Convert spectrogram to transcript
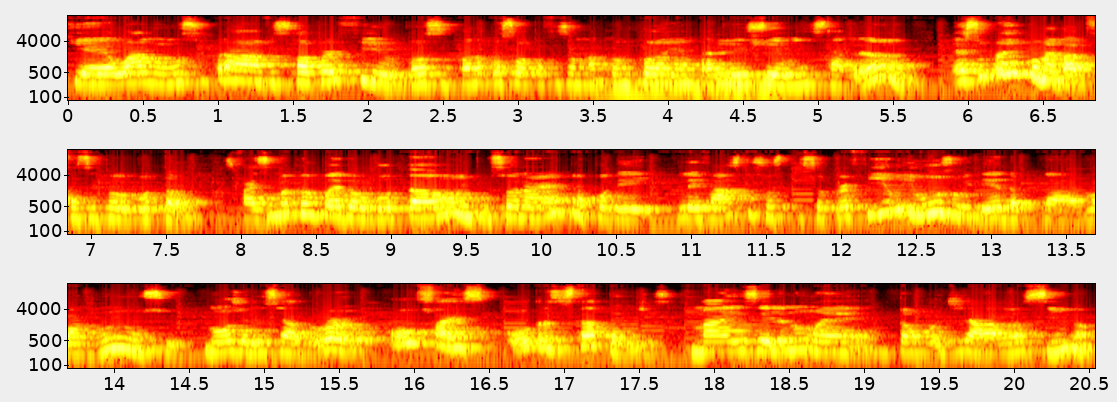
que é o anúncio para visitar o perfil. Então, assim, quando a pessoa está fazendo uma campanha para Entendi. crescer o Instagram, é super recomendado fazer pelo botão. Faz uma campanha pelo botão, impulsionar, para poder levar as pessoas para o seu perfil e usa o ID da- da- do anúncio no gerenciador ou faz outras estratégias. Mas ele não é tão odiado assim, não.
